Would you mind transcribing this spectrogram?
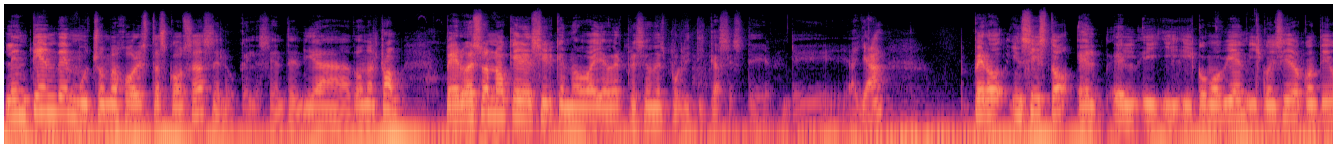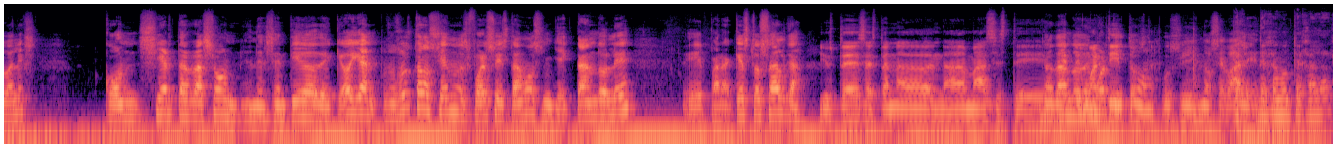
le entienden mucho mejor estas cosas de lo que les entendía Donald Trump. Pero eso no quiere decir que no vaya a haber presiones políticas este, allá pero, insisto, el, el, y, y, como bien, y coincido contigo, Alex, con cierta razón, en el sentido de que, oigan, pues nosotros estamos haciendo un esfuerzo y estamos inyectándole eh, para que esto salga. Y ustedes están nada, nada más este, nadando de, muertitos. Pues sí, no se vale. Dejándote jalar.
